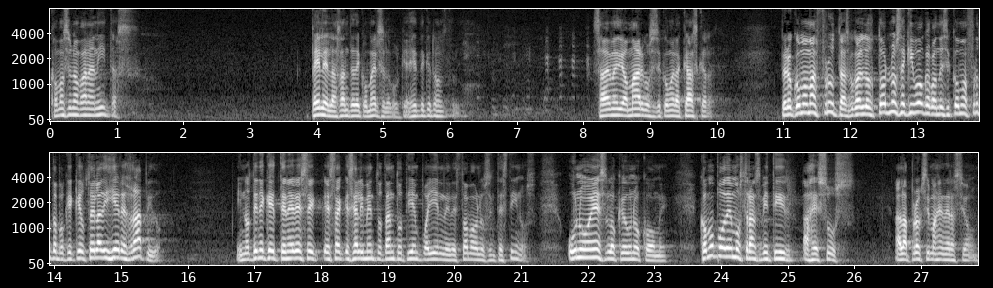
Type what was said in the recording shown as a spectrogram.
Cómase unas bananitas. Pélelas antes de comérselas, porque hay gente que no. Sabe medio amargo si se come la cáscara. Pero coma más frutas, porque el doctor no se equivoca cuando dice coma fruta, porque es que usted la digiere rápido. Y no tiene que tener ese, ese, ese alimento tanto tiempo ahí en el estómago, en los intestinos. Uno es lo que uno come. ¿Cómo podemos transmitir a Jesús a la próxima generación,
